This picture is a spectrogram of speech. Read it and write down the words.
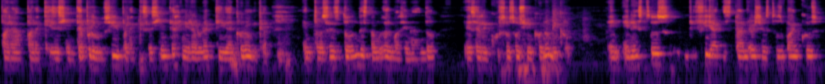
para, para que se siente a producir, para que se siente a generar una actividad económica. Entonces, ¿dónde estamos almacenando ese recurso socioeconómico? En, en estos fiat standards, en estos bancos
